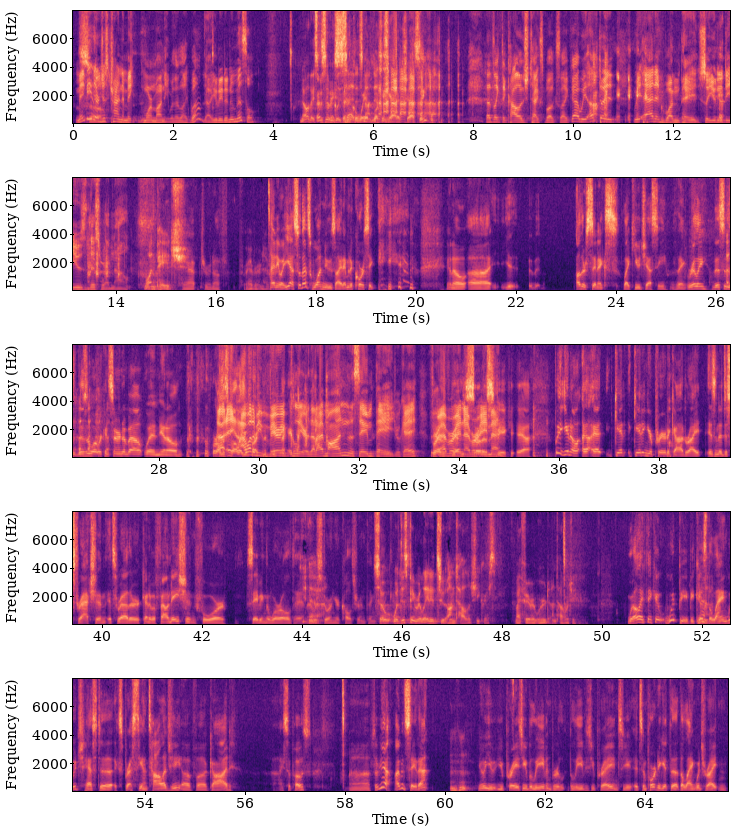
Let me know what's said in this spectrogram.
Maybe So- they're just trying to make more money. Where they're like, well, now you need a new missal. no. They That's specifically pretty said cynical it's way not of looking at it, Jesse. That's like the college textbooks. Like, yeah, we updated, we added one page, so you need to use this one now. One page yeah, true enough. forever and ever. Anyway, yeah, so that's one news item. And of course, it, you know, uh, you, other cynics like you, Jesse, think, really, this is this is what we're concerned about when you know the world Uh, is hey, falling I want to be very clear that I'm on the same page. Okay, forever Yeah, yeah, and ever, so to amen. speak, Yeah, but you know, uh, uh, get getting your prayer to God right isn't a distraction. It's rather kind of a foundation for saving the world and Yeah. restoring your culture and things. So like would that. this be related to ontology, Chris? My favorite word, ontology. Well, I think it would be because Yeah. the language has to express the ontology of uh, God, I suppose. Uh, so yeah, I would say that. Mm-hmm. You know, you, you pray as you believe and be- believe as you pray, and so you, it's important to get the, the language right. And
